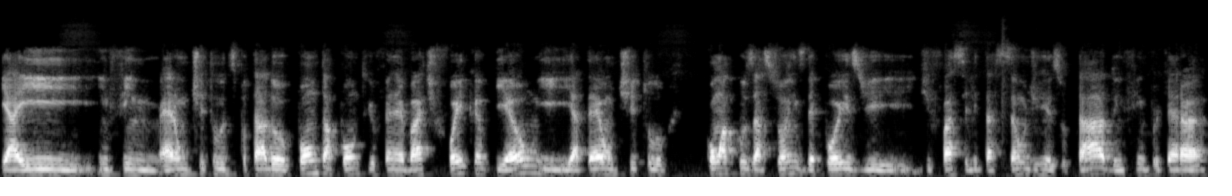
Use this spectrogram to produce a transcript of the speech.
E aí, enfim, era um título disputado ponto a ponto e o Fenerbahçe foi campeão e, e até um título com acusações depois de, de facilitação de resultado, enfim, porque era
